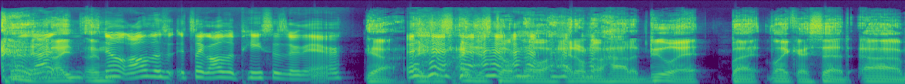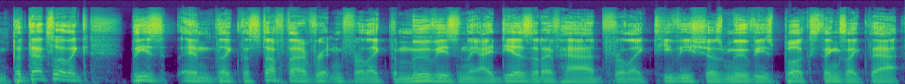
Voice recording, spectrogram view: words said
No, that- I- no, all the it's like all the pieces are there. Yeah, I just I just don't know I don't know how to do it. But like I said, um, but that's what like these and like the stuff that I've written for like the movies and the ideas that I've had for like TV shows, movies, books, things like that,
